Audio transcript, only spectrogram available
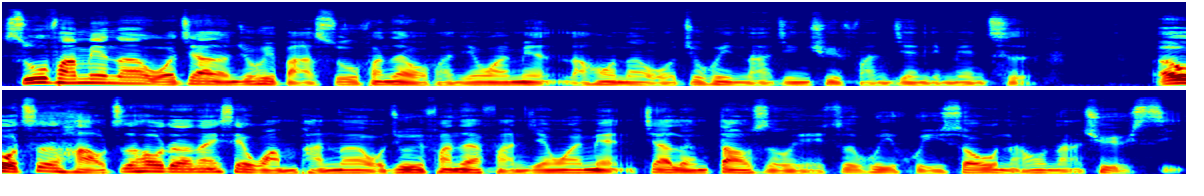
食物方面呢，我家人就会把食物放在我房间外面，然后呢，我就会拿进去房间里面吃。而我吃好之后的那些碗盘呢，我就会放在房间外面，家人到时候也是会回收，然后拿去洗。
